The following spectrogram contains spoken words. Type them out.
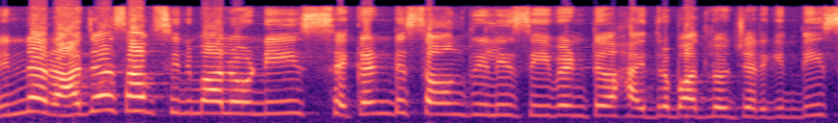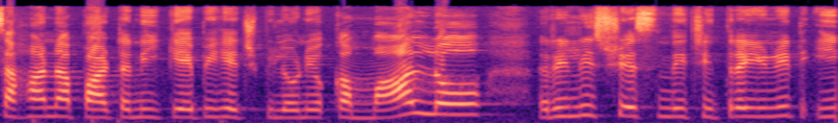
నిన్న రాజాసాబ్ సినిమాలోని సెకండ్ సాంగ్ రిలీజ్ ఈవెంట్ హైదరాబాద్లో జరిగింది. సహానా పాటని కేపీహెచ్పిలోని ఒక మాల్లో రిలీజ్ చేసింది చిత్ర యూనిట్. ఈ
